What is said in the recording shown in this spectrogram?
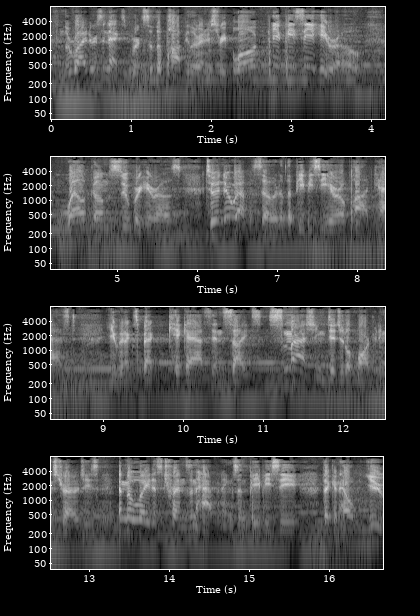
live from the writers and experts of the popular industry blog PPC Hero. Welcome, superheroes, to a new episode of the PPC Hero podcast. You can expect kick ass insights, smashing digital marketing strategies, and the latest trends and happenings in PPC that can help you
